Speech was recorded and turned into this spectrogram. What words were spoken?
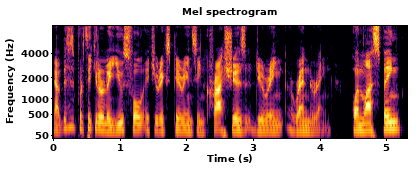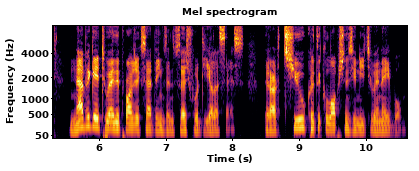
Now, this is particularly useful if you're experiencing crashes during rendering. One last thing, navigate to edit project settings and search for DLSS. There are two critical options you need to enable.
